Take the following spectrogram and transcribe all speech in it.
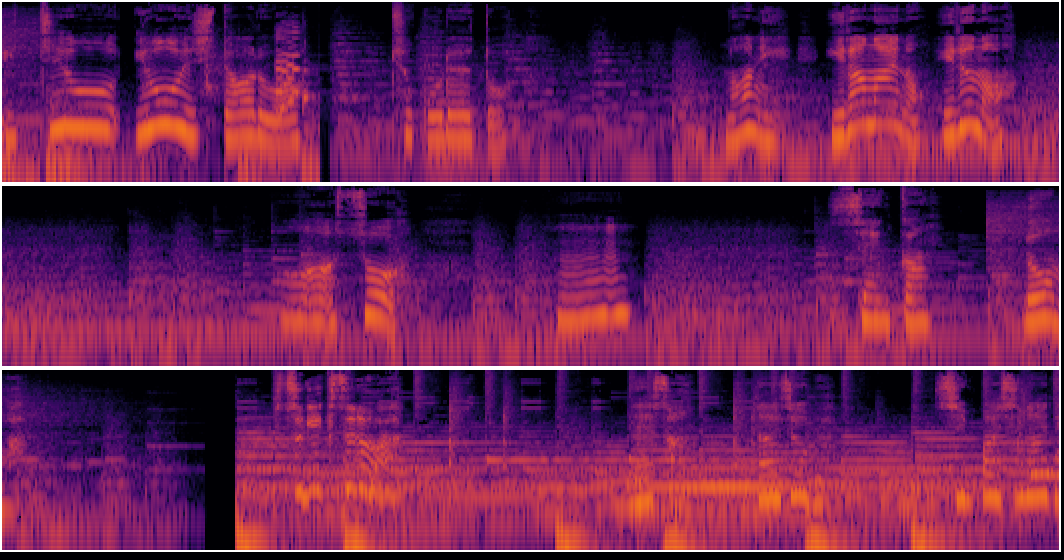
一応用意してあるわ。チョコレート。何？いらないの？いるの？ああそう。ふん。戦艦。ローマ。出撃するわ。姉さん大丈夫。心配しないで。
